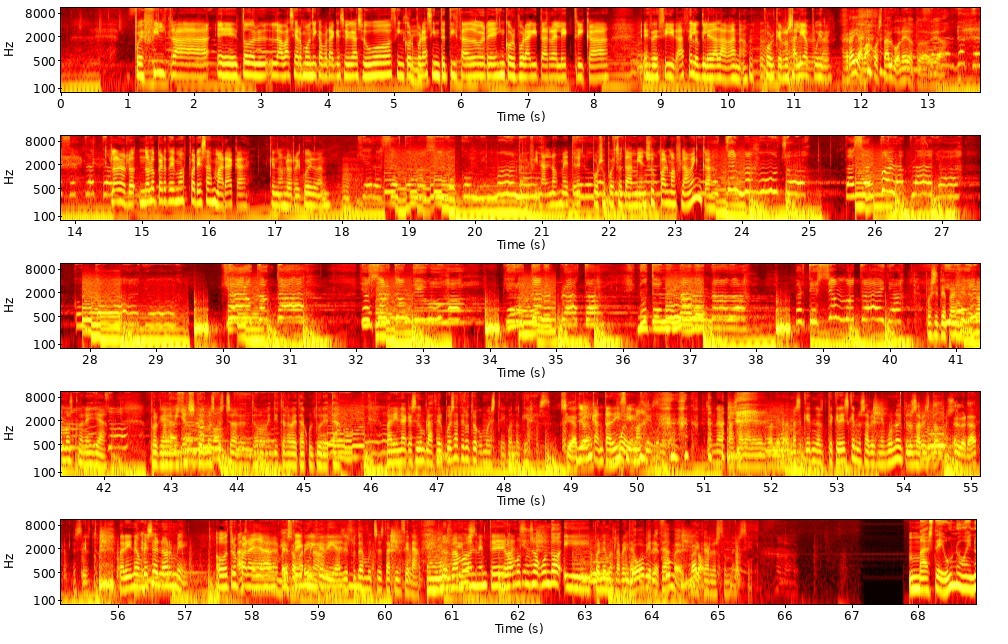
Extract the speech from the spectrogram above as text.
Pues filtra eh, toda la base armónica para que se oiga su voz, incorpora Sí. sintetizadores, incorpora guitarra eléctrica, es decir, hace lo que le da la gana, porque Rosalía de puede. Pero ahí abajo está el bolero todavía. Claro, lo- no lo perdemos por esas maracas que nos lo recuerdan. Quiero hacerte masilla con mi mano. Pero al final nos mete, por supuesto, también sus palmas flamencas. Por la playa con caballo. Quiero cantar y hacerte un dibujo. Quiero tener plata, no tener nada de nada. Partirse en botella. Pues si te parece nos vamos con ella. Porque tenemos que escuchar dentro de un momentito la beta cultureta. Marina, que ha sido un placer. Puedes hacer otro como este cuando quieras. Sí, Yo encantadísima. Es una pasada la del bolero. Además que no, te crees que no sabes ninguno y te lo sabes todos. Es verdad. Es cierto. Marina, un beso enorme. Otro para Hasta allá. el que beso, Marina. 15 bien. días. Disfruta mucho esta quincena. Nos vamos, Igualmente, nos vamos un segundo y ponemos la venta luego viene cultureta Zumer, claro. de Carlos Zumer. Sí. Más de uno en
